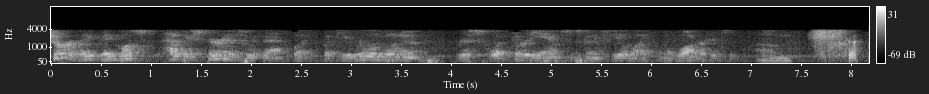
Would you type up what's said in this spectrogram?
sure, they, they must have experience with that, but but do you really want to risk what 30 amps is going to feel like when the water hits it? Um,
